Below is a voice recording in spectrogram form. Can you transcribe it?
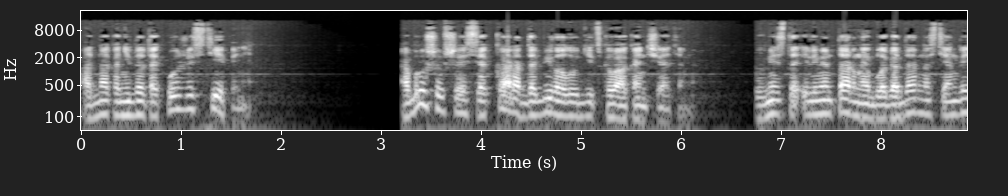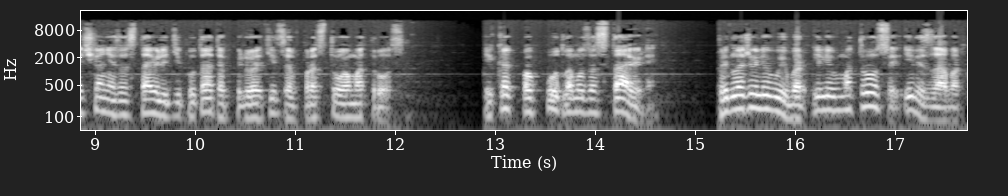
однако не до такой же степени. Обрушившаяся кара добила Лудицкого окончательно. Вместо элементарной благодарности англичане заставили депутата превратиться в простого матроса. И как по-подлому заставили. Предложили выбор или в матросы, или за борт.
